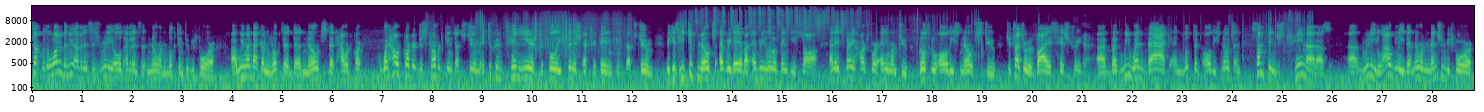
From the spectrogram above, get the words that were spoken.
some, a lot of the new evidence is really old evidence that no one looked into before. Uh, we went back and looked at the notes that Howard Carter. When Howard Carter discovered King Tut's tomb, it took him 10 years to fully finish excavating King Tut's tomb because he took notes every day about every little thing he saw. And it's very hard for anyone to go through all these notes to, to try to revise history. Yeah. Uh, but we went back and looked at all these notes, and something just came at us uh, really loudly that no one mentioned before.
